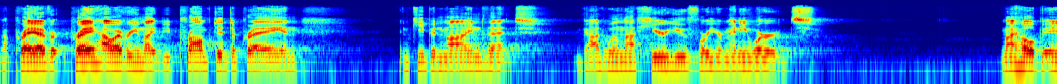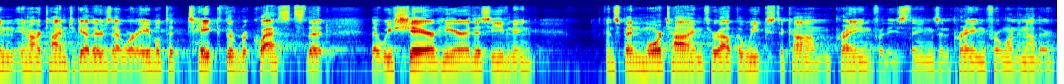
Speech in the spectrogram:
Uh, pray, ever, pray however you might be prompted to pray, and, and keep in mind that God will not hear you for your many words. My hope in, in our time together is that we're able to take the requests that, that we share here this evening and spend more time throughout the weeks to come praying for these things and praying for one another.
